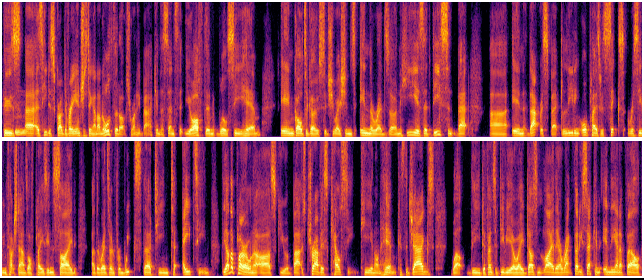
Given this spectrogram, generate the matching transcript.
who's, mm. uh, as he described, a very interesting and unorthodox running back in the sense that you often will see him in goal to go situations in the red zone. He is a decent bet uh, in that respect, leading all players with six receiving touchdowns off plays inside uh, the red zone from weeks 13 to 18. The other player I want to ask you about is Travis Kelce. key in on him, because the Jags, well, the defensive DVOA doesn't lie. They are ranked 32nd in the NFL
